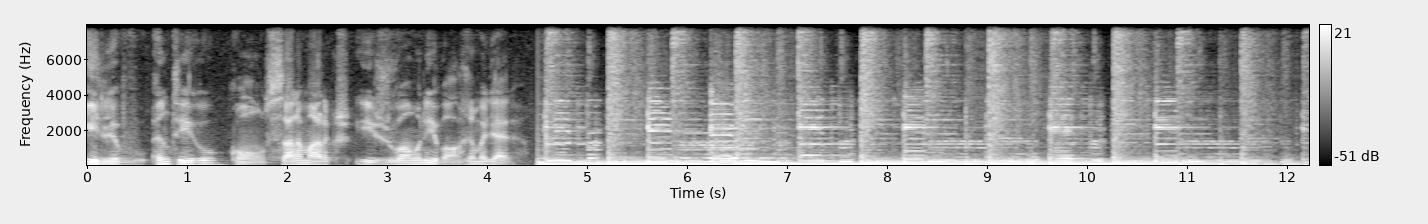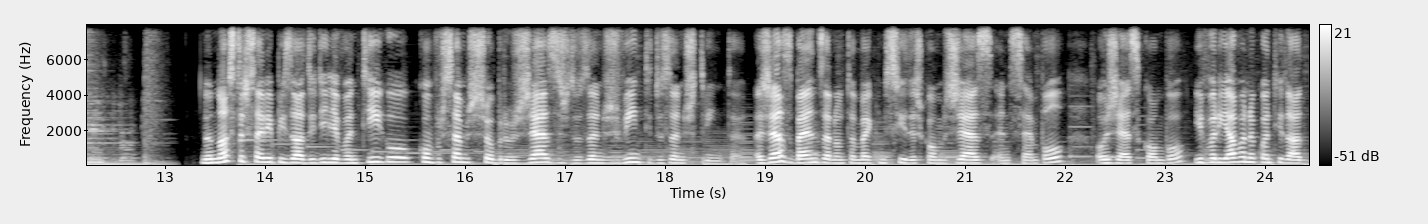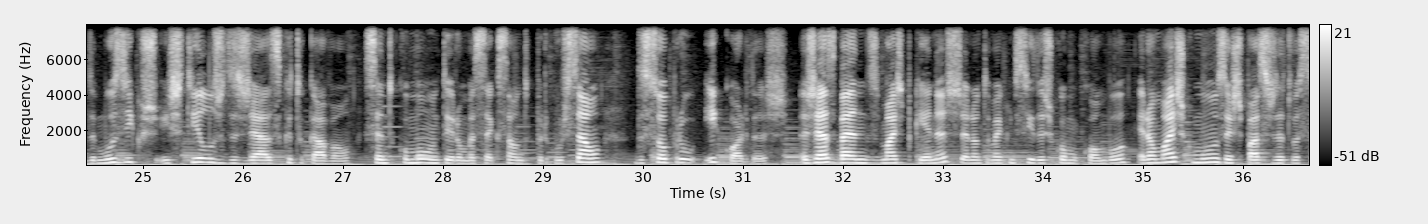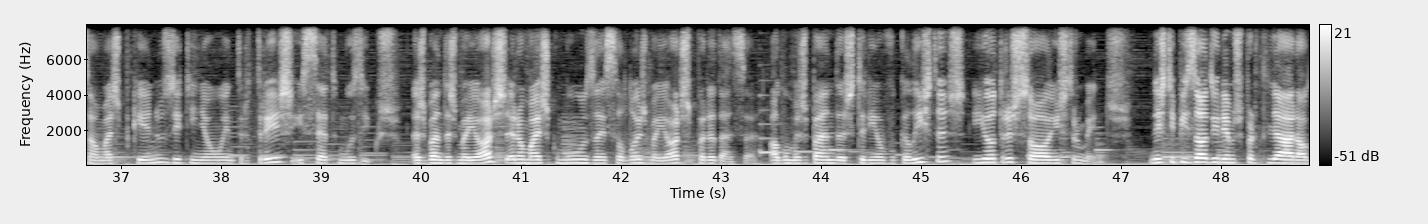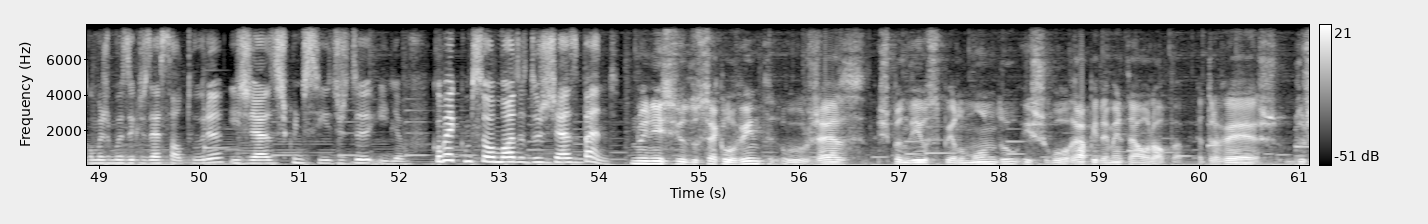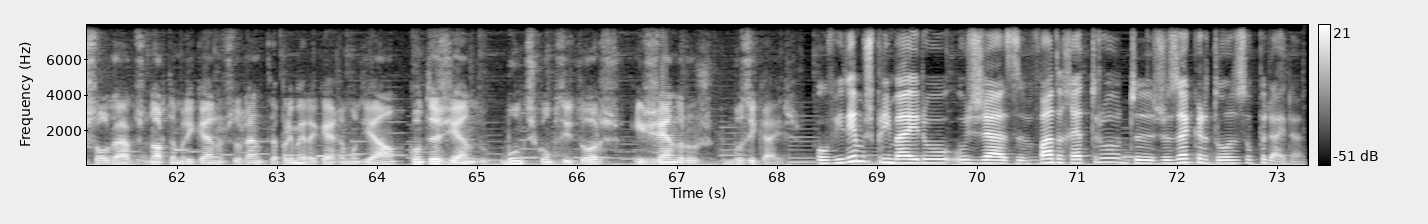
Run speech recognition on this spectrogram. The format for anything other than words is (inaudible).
Ilhavo Antigo com Sara Marques e João Aníbal Ramalheira. No nosso terceiro episódio de Ilha Antigo, conversamos sobre os jazzes dos anos 20 e dos anos 30. As jazz bands eram também conhecidas como jazz ensemble ou jazz combo e variavam na quantidade de músicos e estilos de jazz que tocavam, sendo comum ter uma secção de percussão, de sopro e cordas. As jazz bands mais pequenas, eram também conhecidas como combo, eram mais comuns em espaços de atuação mais pequenos e tinham entre 3 e 7 músicos. As bandas maiores eram mais comuns em salões maiores para dança. Algumas bandas teriam vocalistas e outras só instrumentos. Neste episódio iremos partilhar algumas músicas dessa altura e jazzes conhecidos de Ilhavo. Como é que começou a moda dos jazz band? No início do século XX, o jazz expandiu-se pelo mundo e chegou rapidamente à Europa, através dos soldados norte-americanos durante a Primeira Guerra Mundial, contagiando muitos compositores e géneros musicais. Ouviremos primeiro o jazz Vade Retro de José Cardoso Pereira.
